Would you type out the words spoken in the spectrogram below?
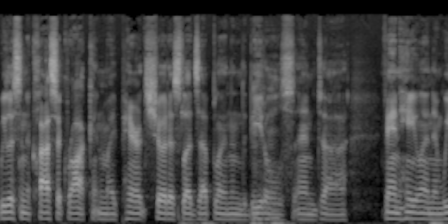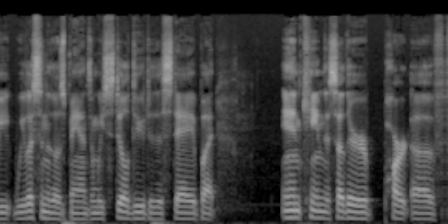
we listened to classic rock, and my parents showed us Led Zeppelin and the Beatles and uh, Van Halen, and we we listened to those bands, and we still do to this day. But in came this other part of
